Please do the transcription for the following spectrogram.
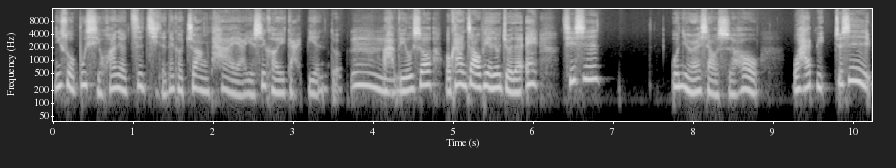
你所不喜欢的自己的那个状态呀、也是可以改变的。嗯。啊，比如说我看照片就觉得，哎，其实我女儿小时候，我还比就是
